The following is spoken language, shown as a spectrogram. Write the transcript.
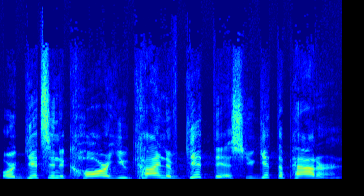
or gets in a car, you kind of get this. You get the pattern.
